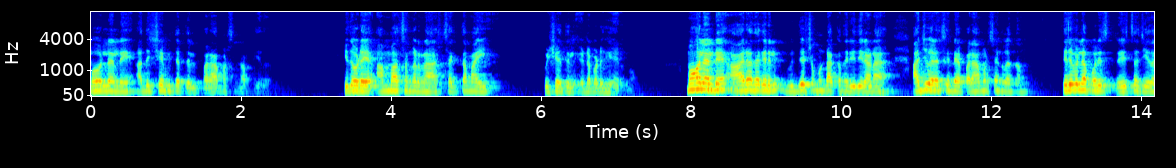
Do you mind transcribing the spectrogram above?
മോഹൻലാലിനെ അധിക്ഷേപിത്തരത്തിൽ പരാമർശം നടത്തിയത്. ഇതോടെ അമ്മ സംഘടന ശക്തമായി വിഷയത്തിൽ ഇടപെടുകയായിരുന്നു. മോഹൻലാലിന്റെ ആരാധകരിൽ വിദ്വേഷമുണ്ടാക്കുന്ന രീതിയിലാണ് അജു അലക്സിന്റെ പരാമർശങ്ങളെന്നും തിരുവല്ല പോലീസ് രജിസ്റ്റർ ചെയ്ത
